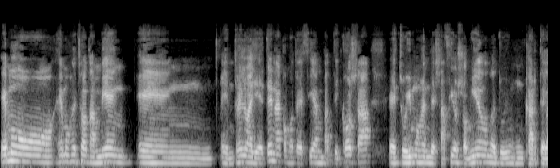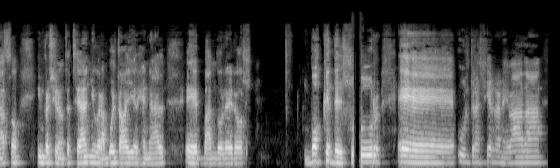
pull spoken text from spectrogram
Hemos, hemos estado también en, en Trail Valle de Tena, como te decía, en Panticosa. Estuvimos en Desafío Somiedo, donde tuvimos un cartelazo impresionante este año, Gran Vuelta Valle del General, eh, Bandoleros, Bosques del Sur, eh, Ultra Sierra Nevada.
